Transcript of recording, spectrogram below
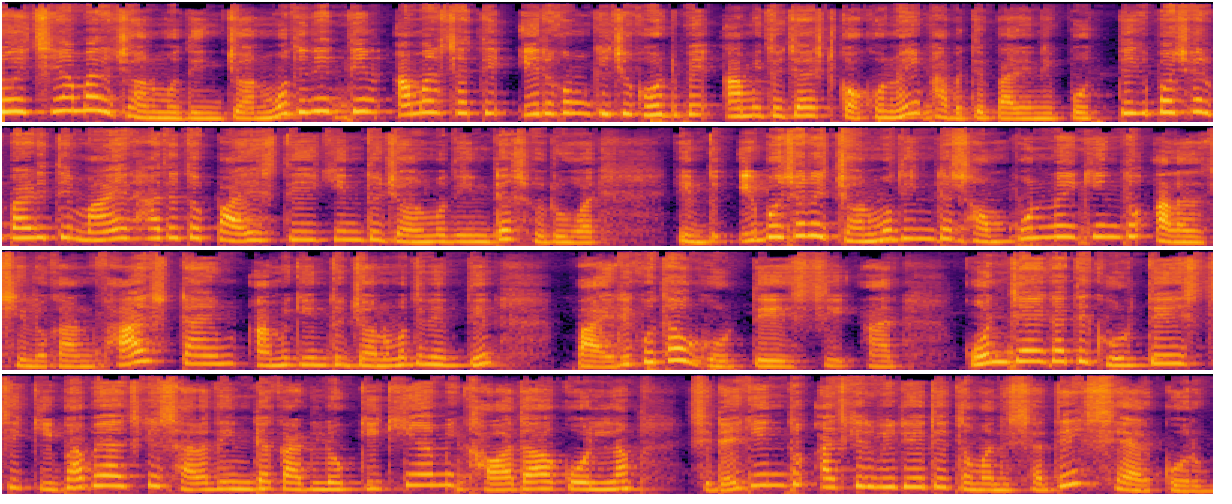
রয়েছে আমার জন্মদিন। জন্মদিনের দিন আমার সাথে এরকম কিছু ঘটবে, আমি তো জাস্ট কখনোই ভাবতে পারিনি। প্রত্যেক বছর বাড়িতে মায়ের হাতে তো পায়েস দিয়ে কিন্তু জন্মদিনটা শুরু হয়। কিন্তু এবছরের জন্মদিনটা সম্পূর্ণই কিন্তু আলাদা ছিল, কারণ ফার্স্ট টাইম আমি কিন্তু জন্মদিনের দিন বাইরে কোথাও ঘুরতে এসেছি। আর কোন জায়গাতে ঘুরতে এসেছি, কীভাবে আজকে সারা দিনটা কাটলো, কি কি আমি খাওয়া দাওয়া করলাম, সেটাই কিন্তু আজকের ভিডিওতে তোমাদের সাথে শেয়ার করব।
